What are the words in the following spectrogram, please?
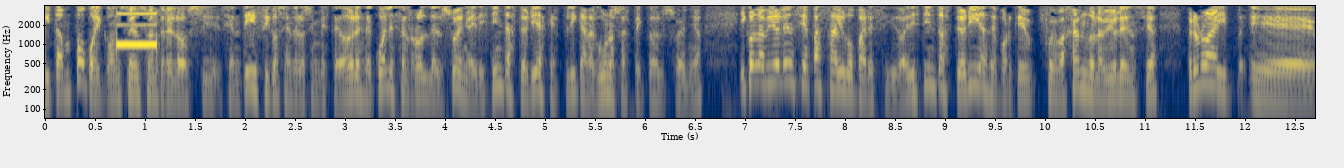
Y tampoco hay consenso entre los ci- científicos y entre los investigadores de cuál es el rol del sueño. Hay distintas teorías que explican algunos aspectos del sueño. Y con la violencia pasa algo parecido. Hay distintas teorías de por qué fue bajando la violencia, pero no hay eh,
